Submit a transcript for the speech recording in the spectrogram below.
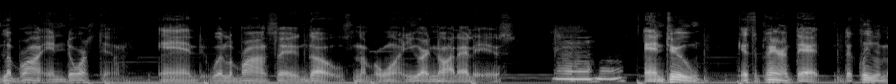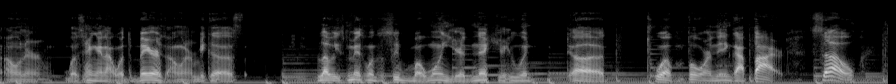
LeBron endorsed him, and what LeBron said goes. Number one, you already know how that is. mm-hmm. And two, it's apparent that the Cleveland owner was hanging out with the Bears owner because Lovie Smith went to the Super Bowl one year. The next year, he went uh, 12 and 4 and then got fired. So,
